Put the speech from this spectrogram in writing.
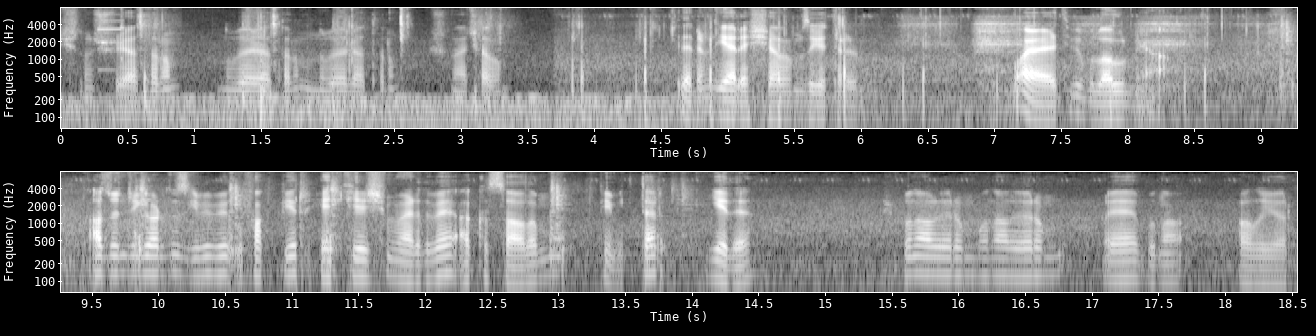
Şunu şuraya atalım. Bunu böyle atalım. Bunu böyle atalım. Şunu açalım. Gidelim diğer eşyalarımızı getirelim. Bu hayaleti bir bulalım ya. Az önce gördüğünüz gibi bir ufak bir etkileşim verdi ve akıl sağlamı bir miktar yedi. Bunu alıyorum, bunu alıyorum ve bunu alıyorum.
